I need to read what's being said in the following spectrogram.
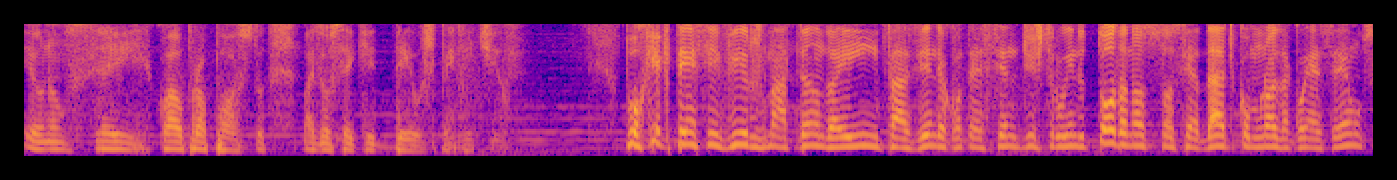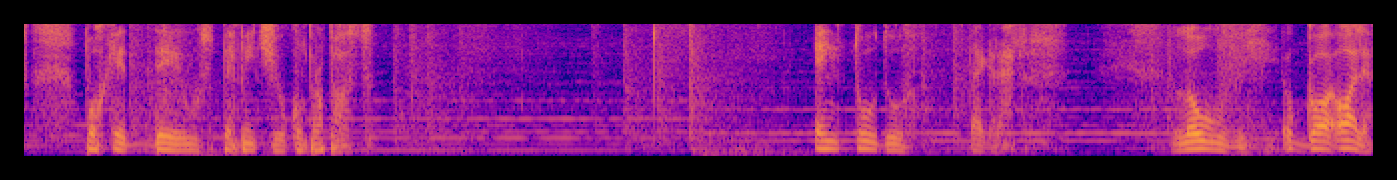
Eu não sei qual é o propósito, mas eu sei que Deus permitiu. Por que, que tem esse vírus matando aí, fazendo, acontecendo, destruindo toda a nossa sociedade como nós a conhecemos? Porque Deus permitiu com propósito. Em tudo dá graças. Louve. Eu go... Olha.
